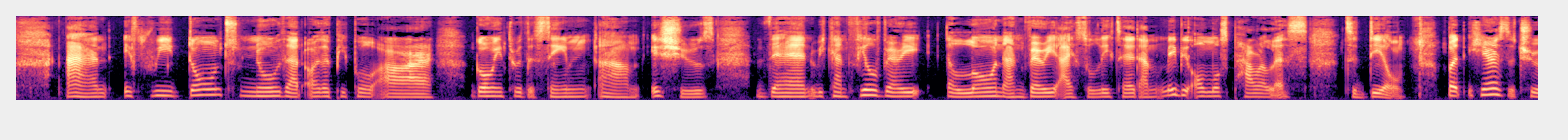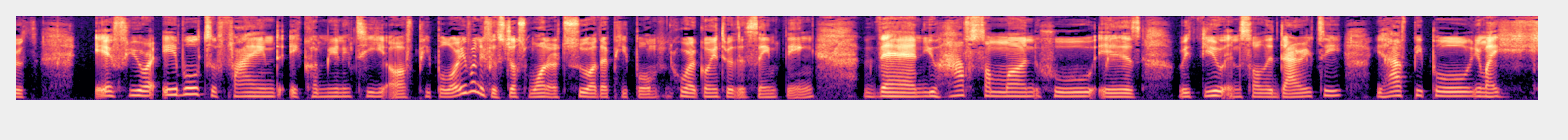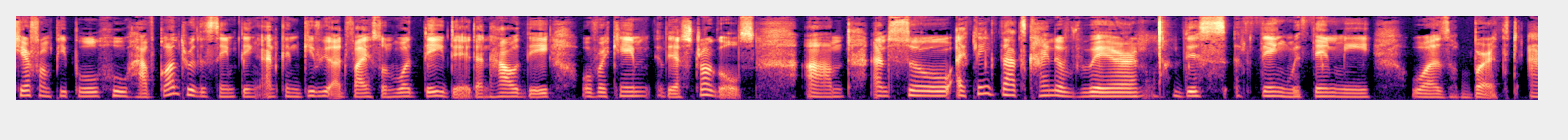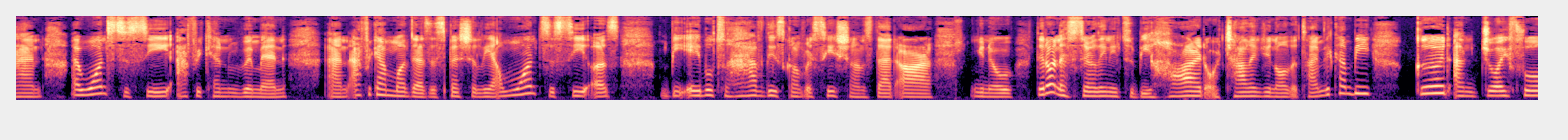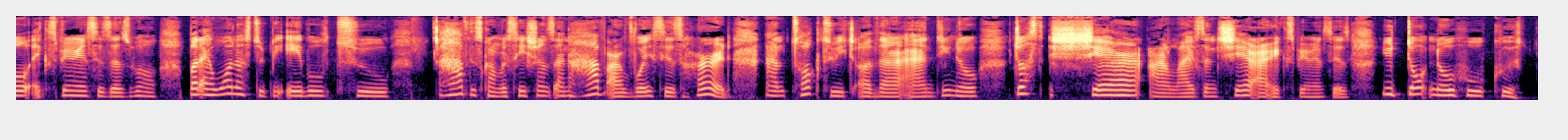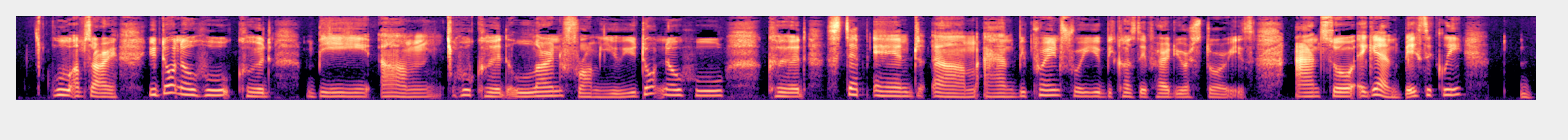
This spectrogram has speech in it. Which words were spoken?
And if we don't don't know that other people are going through the same um, issues, then we can feel very alone and very isolated and maybe almost powerless to deal. But here's the truth if you are able to find a community of people, or even if it's just one or two other people who are going through the same thing, then you have someone who is with you in solidarity. You have people, you might hear from people who have gone through the same thing and can give you advice on what they did and how they overcame their struggles. Um, and so I think that's kind of where this thing within me was birthed. And I want to see African women and African mothers, especially, I want to see us be able to have these conversations that are, you know, they don't necessarily need to be hard or challenging all the time. They can be good and joyful experiences as well. But I want us to be able to have these conversations and have our voices heard and talk to each other and, you know, just share our lives and share our experiences. You don't know who could who I'm sorry, you don't know who could be um who could learn from you. You don't know who could step in um and be praying for you because they've heard your stories. And so again, basically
